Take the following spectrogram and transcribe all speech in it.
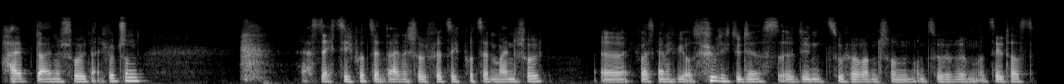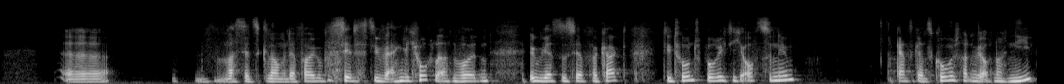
halb deine Schuld. Ich würde schon ja, 60 Prozent deine Schuld, 40 Prozent meine Schuld. Äh, ich weiß gar nicht, wie ausführlich du das äh, den Zuhörern schon und Zuhörerinnen erzählt hast. Äh, was jetzt genau mit der Folge passiert ist, die wir eigentlich hochladen wollten. Irgendwie hast du es ja verkackt, die Tonspur richtig aufzunehmen. Ganz, ganz komisch hatten wir auch noch nie.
